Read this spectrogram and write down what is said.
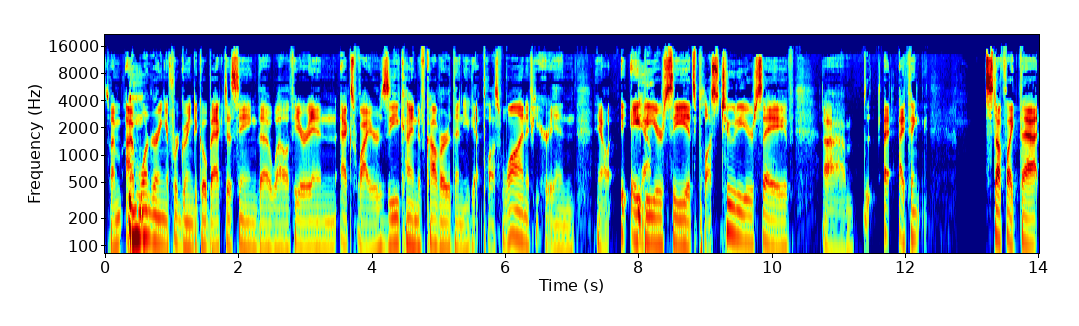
so I'm I'm mm-hmm. wondering if we're going to go back to seeing the well, if you're in X, Y, or Z kind of cover, then you get plus one. If you're in you know A, yeah. B, or C, it's plus two to your save. Um, I, I think stuff like that.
